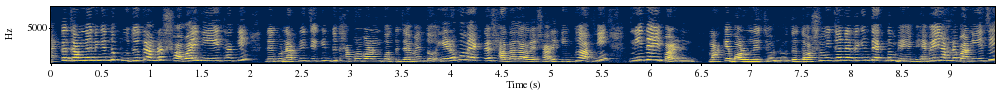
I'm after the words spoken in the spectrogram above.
একটা জামদানি কিন্তু পুজোতে আমরা সবাই নিয়েই থাকি। দেখুন, আপনি যে কিন্তু ঠাকুর বরণ করতে যাবেন, তো এরকম একটা সাদা লালের শাড়ি কিন্তু আপনি নিতেই পারেন মাকে বরণের জন্য। তো দশমীর জন্য এটা কিন্তু একদম ভেবেই আমরা বানিয়েছি।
